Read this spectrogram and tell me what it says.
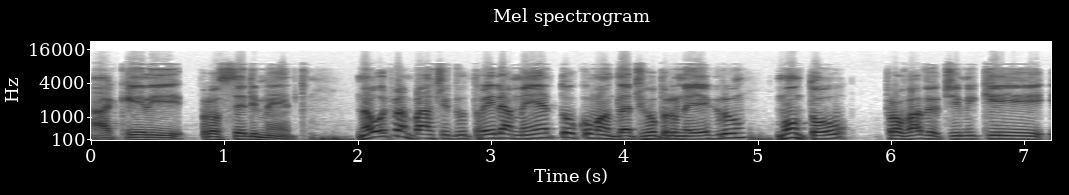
aquele procedimento. Na última parte do treinamento, o comandante rubro-negro montou provável time que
